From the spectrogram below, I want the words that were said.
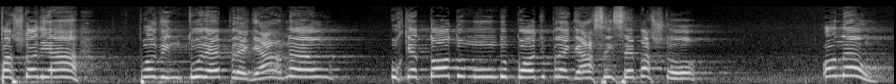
Pastorear, porventura é pregar? Não, porque todo mundo pode pregar sem ser pastor, ou não.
